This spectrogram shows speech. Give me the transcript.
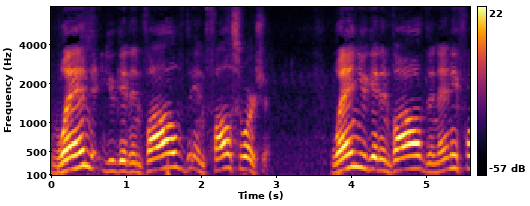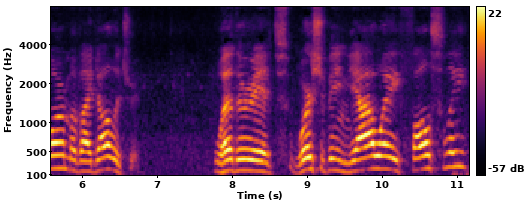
When you get involved in false worship, when you get involved in any form of idolatry, whether it's worshiping Yahweh falsely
